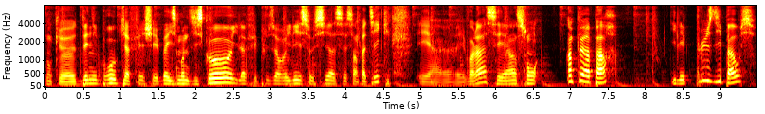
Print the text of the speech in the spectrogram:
Donc euh, Denny Brook a fait chez Basement Disco, il a fait plusieurs releases aussi assez sympathiques. Et, euh, voilà, c'est un son un peu à part. Il est plus deep house.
